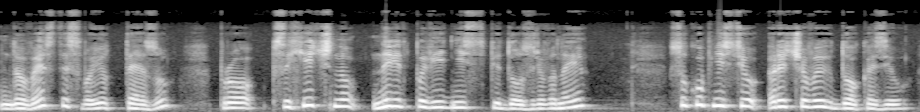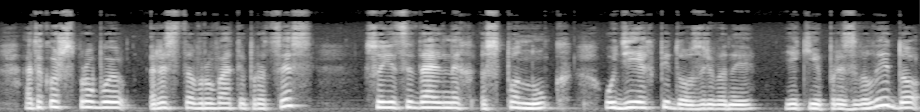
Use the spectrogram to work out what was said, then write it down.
довести свою тезу про психічну невідповідність підозрюваної, сукупністю речових доказів, а також спробую реставрувати процес суїцидальних спонук у діях підозрюваної, які призвели до.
